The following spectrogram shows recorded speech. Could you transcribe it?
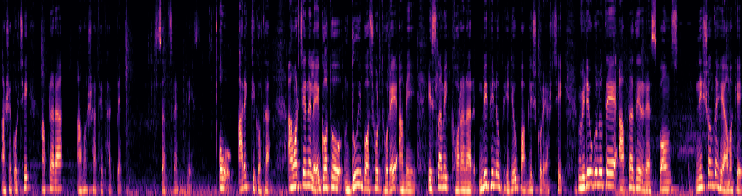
আশা করছি আপনারা আমার সাথে থাকবেন। সাবস্ক্রাইব প্লিজ। ও, আরেকটি কথা। আমার চ্যানেলে গত দুই বছর ধরে আমি ইসলামিক ঘরানার বিভিন্ন ভিডিও পাবলিশ করে আসছি। ভিডিওগুলোতে আপনাদের রেসপন্স নিঃসন্দেহে আমাকে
